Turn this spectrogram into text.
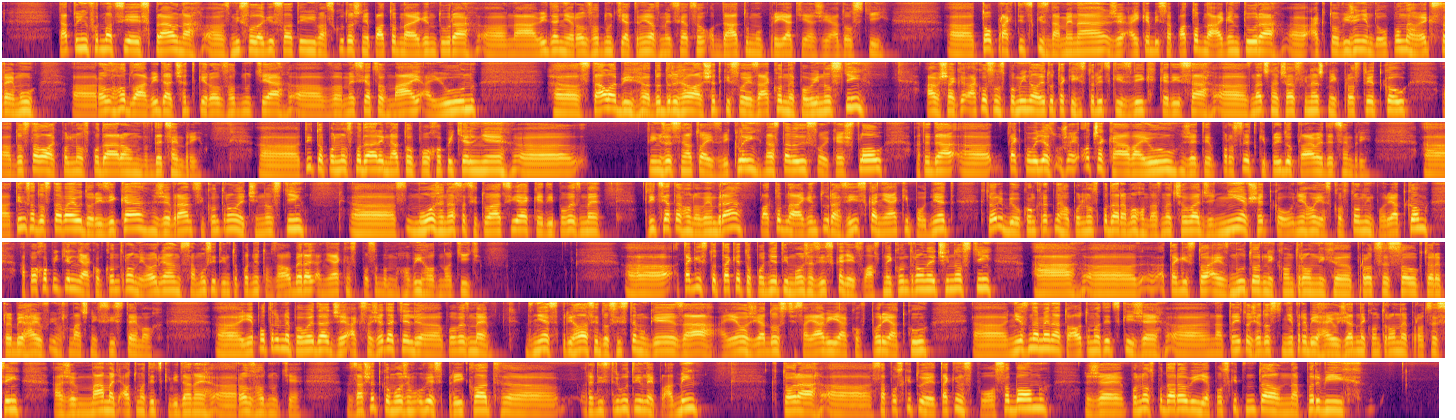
Táto informácia je správna. V zmysle legislatívy má skutočne platobná agentúra na vydanie rozhodnutia 13 mesiacov od dátumu prijatia žiadosti. To prakticky znamená, že aj keby sa platobná agentúra, ak to vyženiem do úplného extrému, rozhodla vydať všetky rozhodnutia v mesiacoch máj a jún, stále by dodržala všetky svoje zákonné povinnosti, Avšak, ako som spomínal, je to taký historický zvyk, kedy sa uh, značná časť finančných prostriedkov uh, dostávala k poľnohospodárom v decembri. Uh, títo poľnohospodári na to pochopiteľne tým, že si na to aj zvykli, nastavili svoj cash flow a teda, tak povediať, už aj očakávajú, že tie prostriedky prídu práve v decembri. Tým sa dostávajú do rizika, že v rámci kontrolnej činnosti môže nastať situácia, kedy povedzme 30. novembra platobná agentúra získa nejaký podnet, ktorý by u konkrétneho poľnohospodára mohol naznačovať, že nie všetko u neho je s kostolným poriadkom a pochopiteľne ako kontrolný orgán sa musí týmto podnetom zaoberať a nejakým spôsobom ho vyhodnotiť. Takisto takéto podnety môže získať aj z vlastnej kontrolnej činnosti a, a takisto aj z vnútorných kontrolných e, procesov, ktoré prebiehajú v informačných systémoch. Je potrebné povedať, že ak sa žiadateľ, e, povedzme, dnes prihlási do systému GSA a jeho žiadosť sa javí ako v poriadku, e, neznamená to automaticky, že na tejto žiadosti neprebiehajú žiadne kontrolné procesy a že má mať automaticky vydané rozhodnutie. Za všetko môžem uvieť príklad redistributívnej platby, ktorá uh, sa poskytuje takým spôsobom, že poľnohospodárovi je poskytnutá na prvých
